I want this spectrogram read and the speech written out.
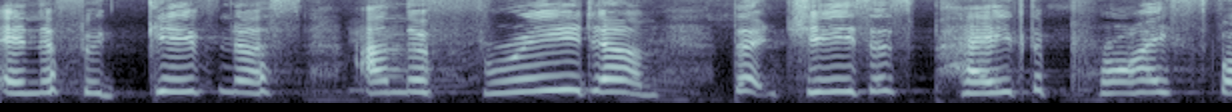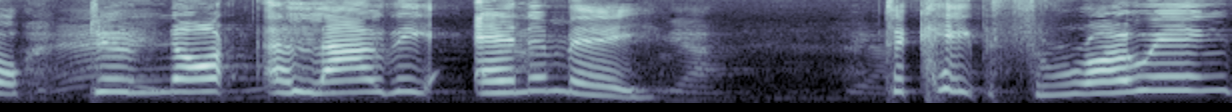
in the forgiveness and the freedom that Jesus paid the price for. Do not allow the enemy to keep throwing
